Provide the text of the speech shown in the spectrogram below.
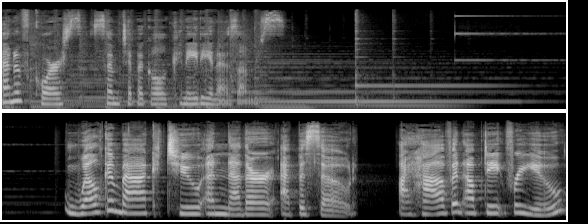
and of course, some typical Canadianisms. Welcome back to another episode. I have an update for you.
